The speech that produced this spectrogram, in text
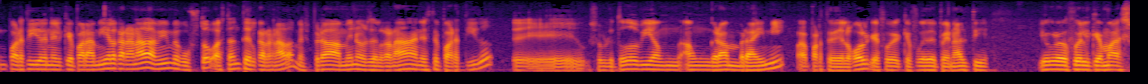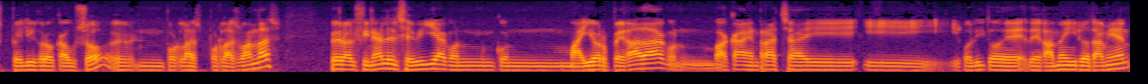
un partido en el que para mí el Granada, a mí me gustó bastante el Granada, me esperaba menos del Granada en este partido. Eh, sobre todo vi a un, a un gran Brahimi, aparte del gol que fue, que fue de penalti, yo creo que fue el que más peligro causó eh, por, las, por las bandas. Pero al final el Sevilla con, con mayor pegada, con Vaca en racha y, y- golito de, de Gameiro también,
